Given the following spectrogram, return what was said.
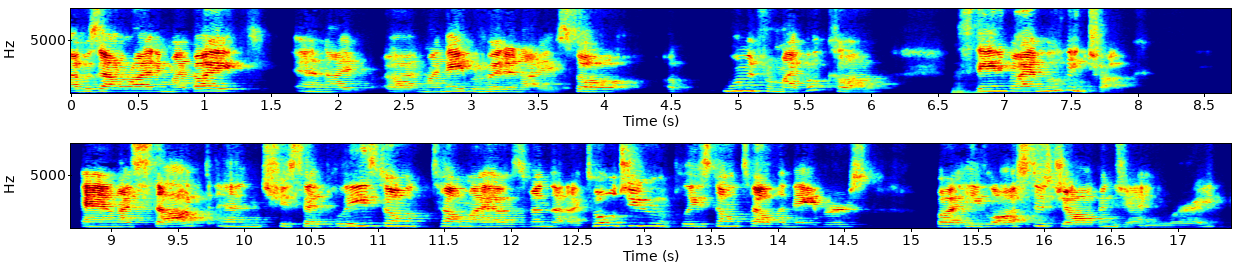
I was out riding my bike and I, uh, in my neighborhood, and I saw a woman from my book club mm-hmm. standing by a moving truck. And I stopped and she said, Please don't tell my husband that I told you, and please don't tell the neighbors. But he lost his job in January.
